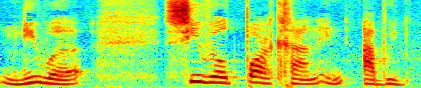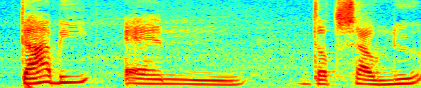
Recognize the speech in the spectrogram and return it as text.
nieuwe SeaWorld Park gaan in Abu Dhabi. En dat zou nu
